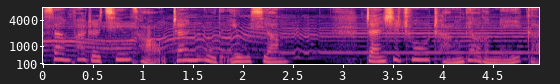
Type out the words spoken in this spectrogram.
散发着青草沾露的幽香，展示出长调的美感。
